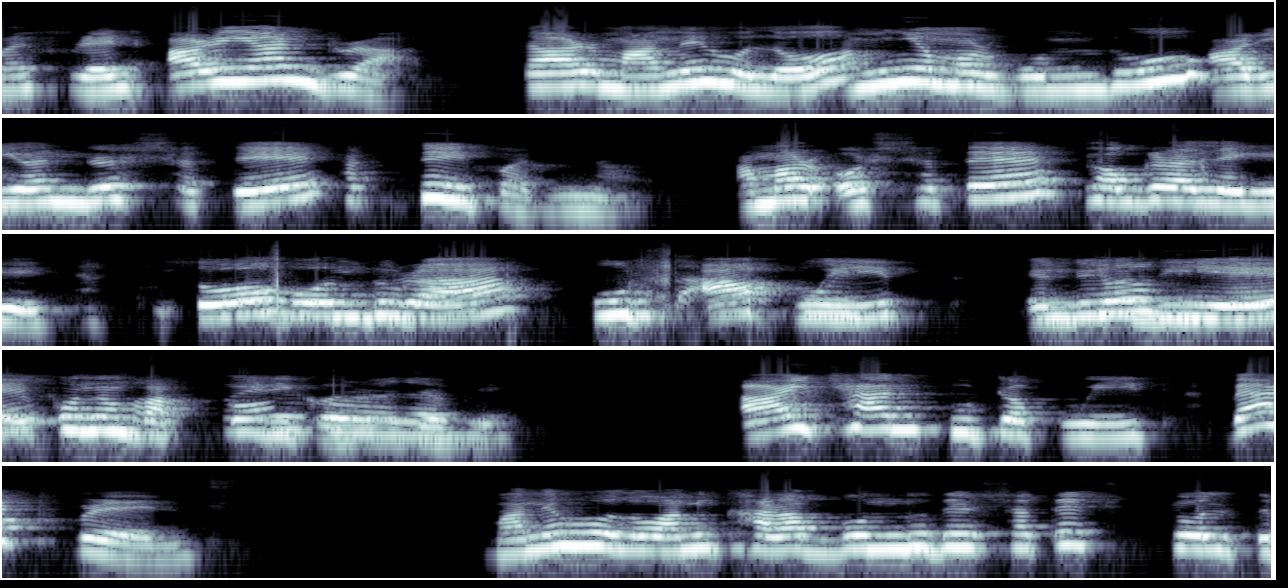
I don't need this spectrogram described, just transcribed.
my friend আরিয়ানরা তার মানে হলো, আমি আমার বন্ধু আরিয়ানদের সাথে থাকতেই পারি না। আমার ওর সাথে ঝগড়া লেগেই থাকে। তো বন্ধুরা পুট আপ উইথ এগুলো দিয়ে কোনো বাক তৈরি করা যাবে। I can put up with bad friends মানে হলো, আমি খারাপ বন্ধুদের সাথে চলতে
